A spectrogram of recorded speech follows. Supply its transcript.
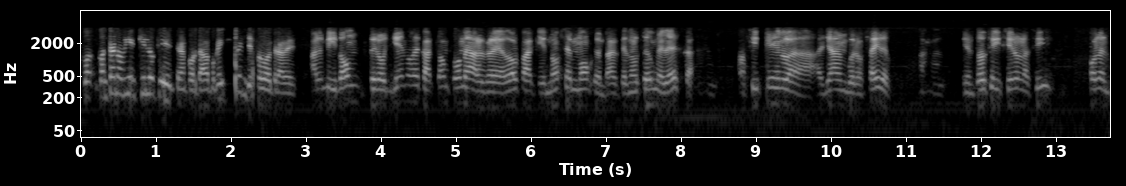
con- Contanos bien qué es lo que transportaba, porque ahí prende fuego otra vez. almidón, pero lleno de cartón, pone alrededor para que no se mojen, para que no se humedezca. Así tienen la, allá en Buenos Aires. Y entonces hicieron así, ponen,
